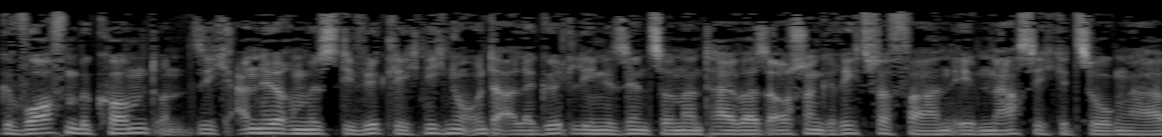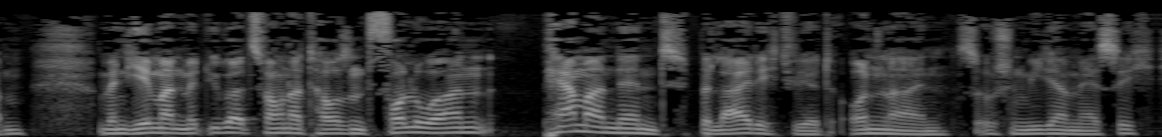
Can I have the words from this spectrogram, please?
geworfen bekommt und sich anhören müsst, die wirklich nicht nur unter aller Gürtellinie sind, sondern teilweise auch schon Gerichtsverfahren eben nach sich gezogen haben. Und wenn jemand mit über 200.000 Followern permanent beleidigt wird, online, Social Media mäßig,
